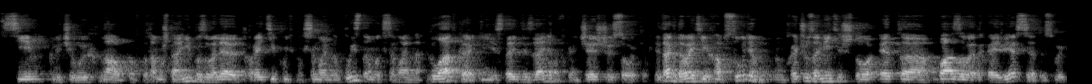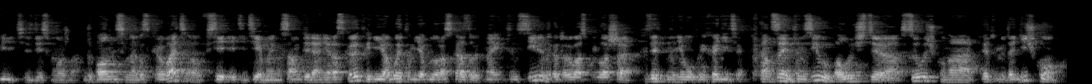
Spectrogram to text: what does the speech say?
7 ключевых навыков, потому что они позволяют пройти путь максимально быстро, максимально гладко и стать дизайнером в кратчайшие сроки. Итак, давайте их обсудим. Хочу заметить, что это базовая такая версия, то есть вы видите, здесь можно дополнительно раскрывать э, все эти темы. На самом деле они раскрыты, и об этом я буду рассказывать на интенсиве, на который вас приглашаю. Обязательно на него приходите. В конце интенсива вы получите ссылочку на эту методичку,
